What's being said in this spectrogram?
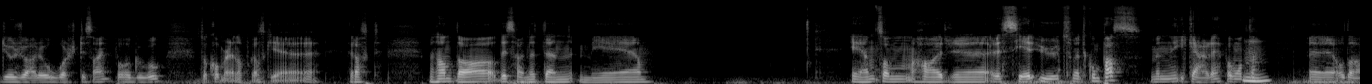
Giorgiaro Watch Design på Google, så kommer den opp ganske eh, raskt. Men han da designet den med en som har eh, Eller ser ut som et kompass, men ikke er det, på en måte. Mm. Eh, og da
